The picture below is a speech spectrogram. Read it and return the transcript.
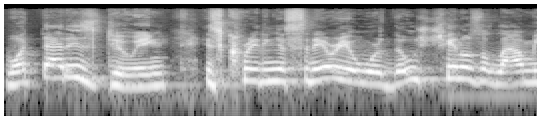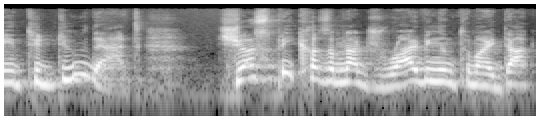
what that is doing is creating a scenario where those channels allow me to do that. Just because I'm not driving them to my dock.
